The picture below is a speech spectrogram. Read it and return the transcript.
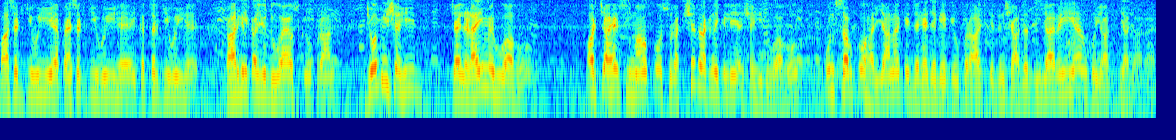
बासठ की हुई है, पैंसठ की हुई है, इकहत्तर की हुई है। कारगिल का युद्ध हुआ है उसके उपरांत। जो भी शहीद चाहे लड़ाई में हुआ हो और चाहे सीमाओं को सुरक्षित रखने के लिए शहीद हुआ हो, उन सबको हरियाणा के जगह जगह के ऊपर आज के दिन शहादत दी जा रही है उनको याद किया जा रहा है।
